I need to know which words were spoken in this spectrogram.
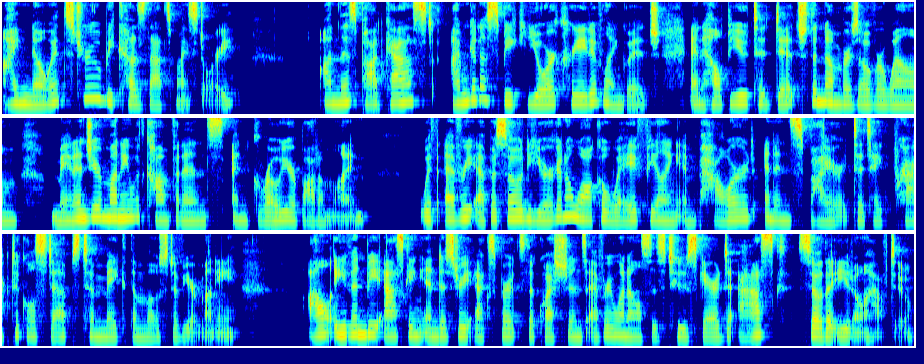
I know it's true because that's my story. On this podcast, I'm going to speak your creative language and help you to ditch the numbers overwhelm, manage your money with confidence, and grow your bottom line. With every episode, you're going to walk away feeling empowered and inspired to take practical steps to make the most of your money. I'll even be asking industry experts the questions everyone else is too scared to ask so that you don't have to.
